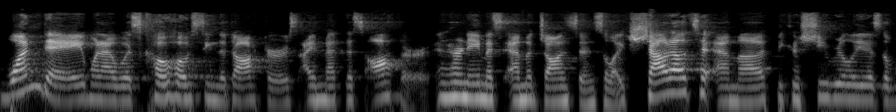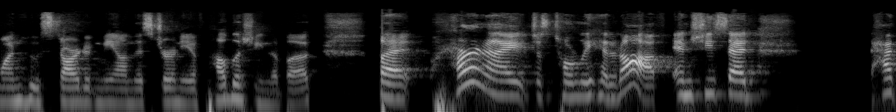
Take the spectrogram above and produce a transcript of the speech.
one day when I was co-hosting the doctors, I met this author and her name is Emma Johnson. So like shout out to Emma because she really is the one who started me on this journey of publishing the book. But her and I just totally hit it off. And she said, have,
